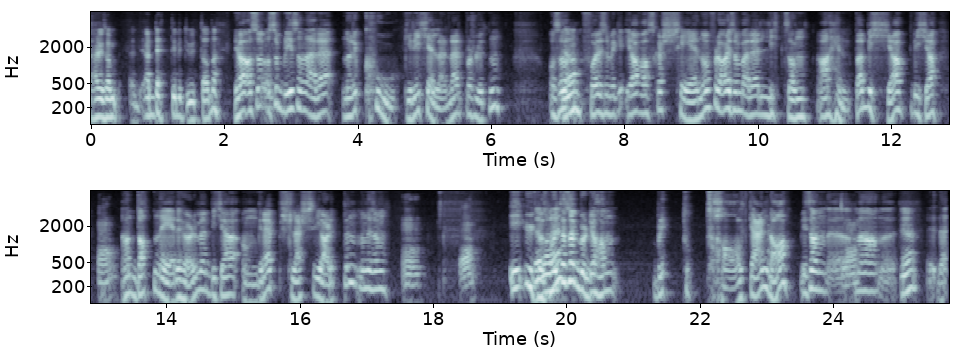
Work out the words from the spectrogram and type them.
Det er liksom, Jeg detter litt ut av det. Ja, og så, og så blir sånn derre Når det koker i kjelleren der på slutten Og så Ja. får liksom ikke Ja, hva skal skje nå? For det var liksom bare litt sånn Ja, henta bikkja. Bikkja Ja. Han datt ned i hølet, men bikkja angrep slash hjalp den. Men liksom Mm. Ja. I utgangspunktet så burde jo han blitt totalt gæren da. Hvis han Ja. Men han Ja. det,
